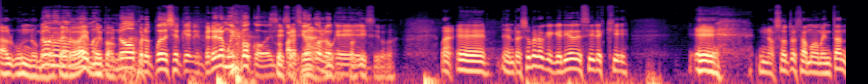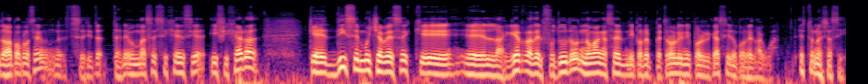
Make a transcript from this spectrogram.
algún número, no, no, pero es muy poco. No, pero puede ser que. Pero era muy poco en comparación nada, con lo que. Poquísimo. Bueno, eh, en resumen lo que quería decir es que eh, nosotros estamos aumentando la población, necesita- tenemos más exigencias y fijaros que dicen muchas veces que eh, las guerras del futuro no van a ser ni por el petróleo ni por el gas, sino por el agua. Esto no es así.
